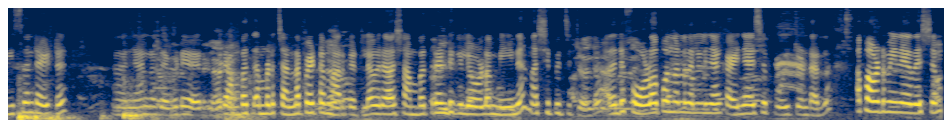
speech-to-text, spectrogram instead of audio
റീസെന്റ് ആയിട്ട് ഞാനത് എവിടെയായിരുന്നു? ഒരു അമ്പത് നമ്മുടെ ചണ്ണപ്പേട്ട മാർക്കറ്റിൽ ഒരു ആവശ്യം അമ്പത്തിരണ്ട് കിലോളം മീൻ നശിപ്പിച്ചിട്ടുണ്ട്. അതിന്റെ ഫോളോ അപ്പ് എന്നുള്ള നിലയിൽ ഞാൻ കഴിഞ്ഞ ആഴ്ച പോയിട്ടുണ്ടായിരുന്നു. അപ്പോൾ അവിടെ മീൻ ഏകദേശം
